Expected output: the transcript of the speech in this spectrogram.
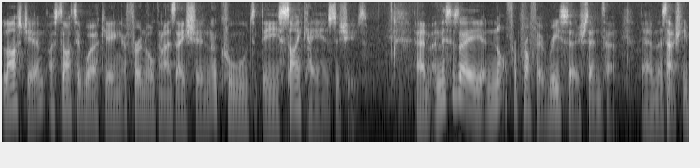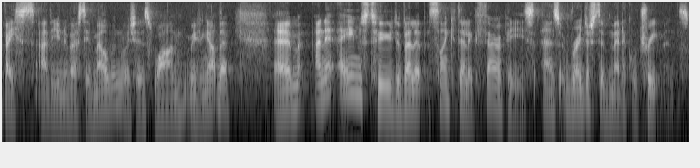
last year, I started working for an organisation called the Psychae Institute. Um, and this is a not-for-profit research centre um, that's actually based at the University of Melbourne, which is why I'm moving out there. Um, and it aims to develop psychedelic therapies as registered medical treatments.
